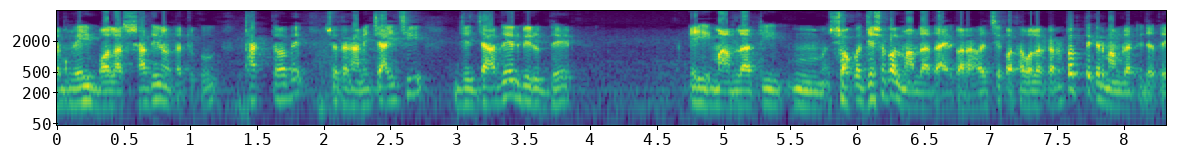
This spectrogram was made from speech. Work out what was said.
এবং এই বলার স্বাধীনতাটুকু থাকতে হবে। সুতরাং আমি চাইছি যে যাদের বিরুদ্ধে এই মামলাটি সকল যে সকল মামলা দায়ের করা হয়েছে, কথা বলার কারণে প্রত্যেকের মামলাটি যাতে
